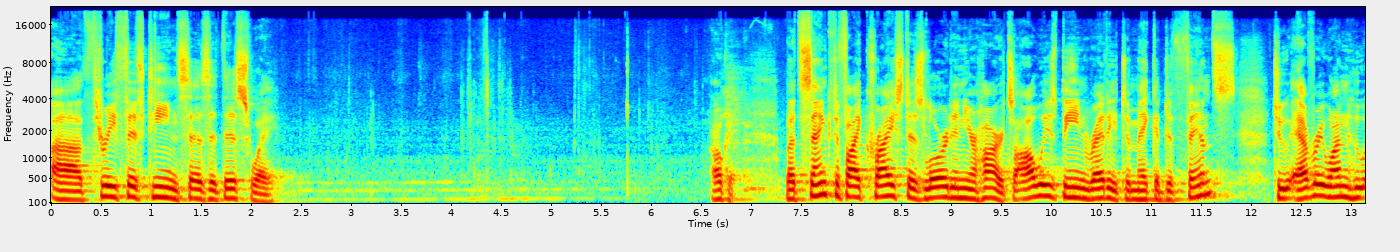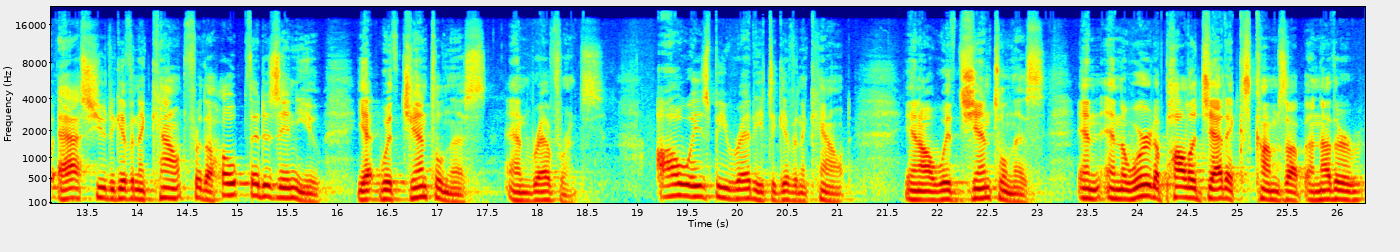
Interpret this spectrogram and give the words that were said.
uh, 3.15 says it this way. Okay. But sanctify Christ as Lord in your hearts, always being ready to make a defense to everyone who asks you to give an account for the hope that is in you, yet with gentleness and reverence. Always be ready to give an account, you know, with gentleness. And, and the word apologetics comes up, another,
